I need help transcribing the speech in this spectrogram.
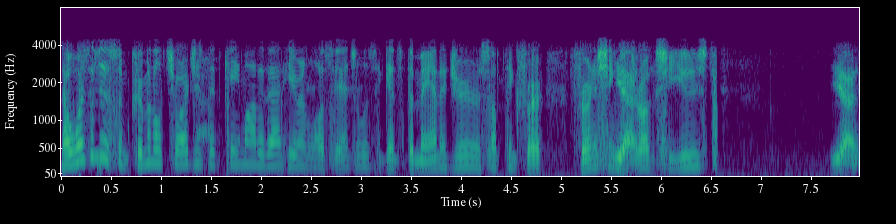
Now, wasn't there some criminal charges that came out of that here in Los Angeles against the manager or something for furnishing Yes. the drugs she used? Yes,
